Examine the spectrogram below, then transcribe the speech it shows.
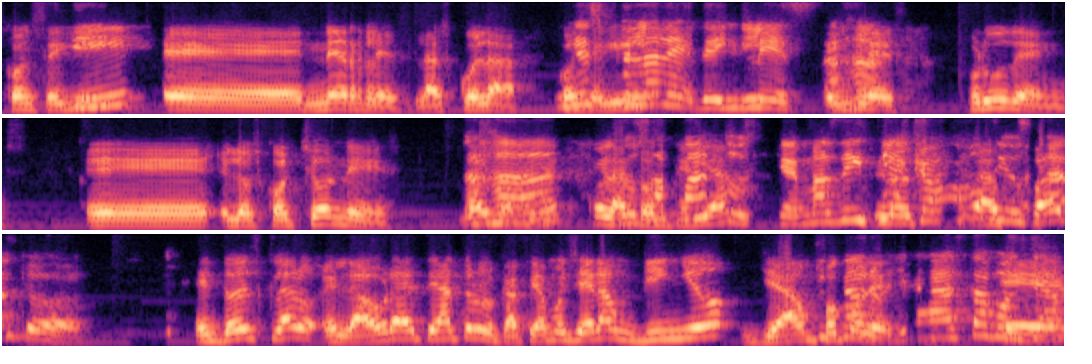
conseguí eh, Nerles, la escuela, una conseguí escuela de, de inglés. ajá. inglés, Prudence, eh, los colchones. Ajá, con la los tontería, zapatos, que además de los acabamos de usar. Entonces, claro, en la obra de teatro lo que hacíamos ya era un guiño, ya un Sí, poco claro, de. ya hasta eh,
